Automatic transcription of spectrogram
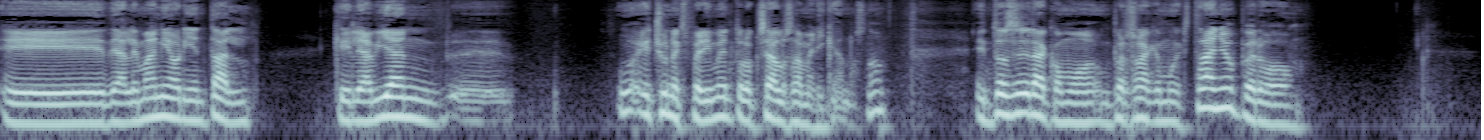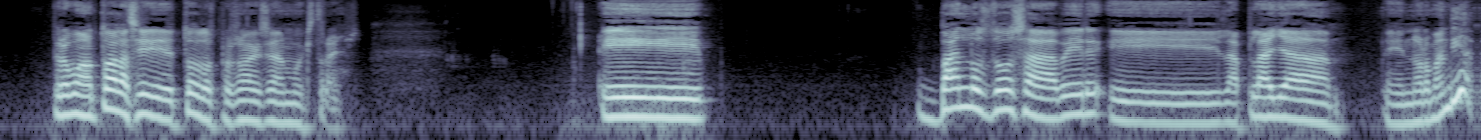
eh, de Alemania Oriental, que le habían eh, hecho un experimento, lo que sea, a los americanos, ¿no? Entonces era como un personaje muy extraño, pero. Pero bueno, toda la serie, todos los personajes eran muy extraños. Eh, van los dos a ver eh, la playa en Normandía.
